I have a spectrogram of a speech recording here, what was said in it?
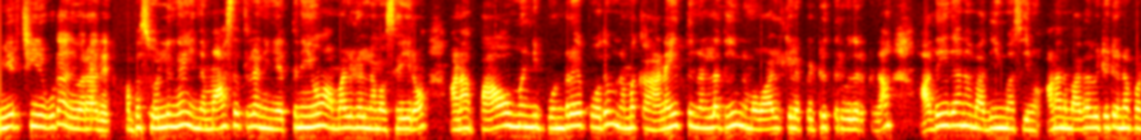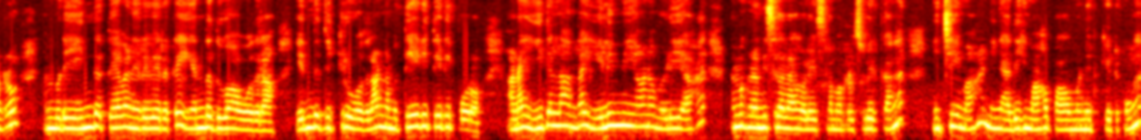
முயற்சியில கூட அது வராது. அப்ப சொல்லுங்க இந்த மாசத்துல நீங்க எத்தனையோ அமல்கள் நம்ம செய்யறோம் ஆனா பாவம் பண்ணி போன்றே போதும் நமக்கு அனைத்து நல்லதையும் நம்ம வாழ்க்கையில பெற்று தருவதற்குனா அதை தான் நம்ம அதிகமா செய்யணும். ஆனா நம்ம அதை விட்டுட்டு என்ன பண்றோம்? நம்முடைய இந்த தேவை நிறைவேறக்க எந்த துவா ஓதலாம் எந்த திக்ரு ஓதலாம் நம்ம தேடி தேடி போறோம். ஆனா இதெல்லாம் தான் எளிமையான வழியாக நமக்கு நபி சொல்லா அலைஹி வஸல்லம் அவர்கள் சொல்லியிருக்காங்க. நிச்சயமாக நீங்க அதிகமாக பாவம் பண்ணி கேட்டுக்கோங்க.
